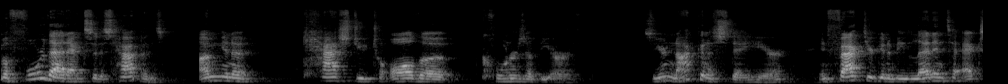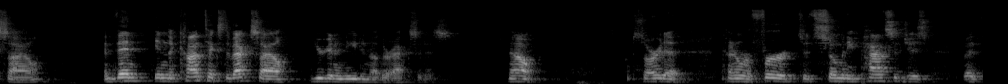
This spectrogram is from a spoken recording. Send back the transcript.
before that Exodus happens, I'm going to cast you to all the corners of the earth. So you're not going to stay here. In fact, you're going to be led into exile. And then, in the context of exile, you're going to need another Exodus. Now, I'm sorry to kind of refer to so many passages, but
